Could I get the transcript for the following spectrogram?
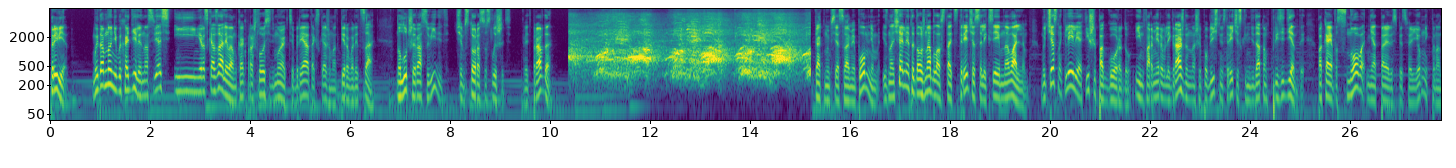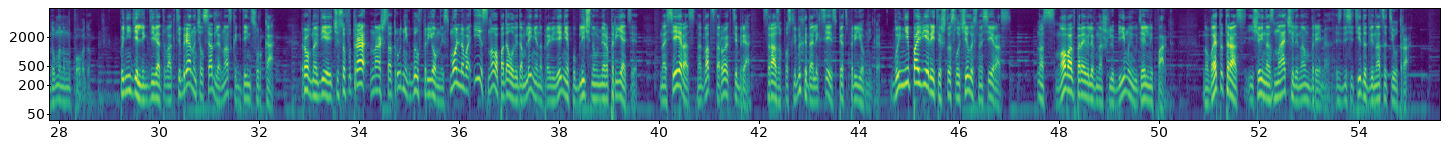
Привет! Мы давно не выходили на связь и не рассказали вам, как прошло 7 октября, так скажем, от первого лица. Но лучше раз увидеть, чем сто раз услышать. Ведь правда? Как мы все с вами помним, изначально это должна была встать встреча с Алексеем Навальным. Мы честно клеили афиши по городу и информировали граждан нашей публичной встречи с кандидатом в президенты, пока его снова не отправили в спецприемник по надуманному поводу. Понедельник 9 октября начался для нас как день сурка. Ровно в 9 часов утра наш сотрудник был в приемной Смольного и снова подал уведомление на проведение публичного мероприятия. На сей раз на 22 октября, сразу после выхода Алексея из спецприемника. Вы не поверите, что случилось на сей раз. Нас снова отправили в наш любимый удельный парк. Но в этот раз еще и назначили нам время с 10 до 12 утра.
